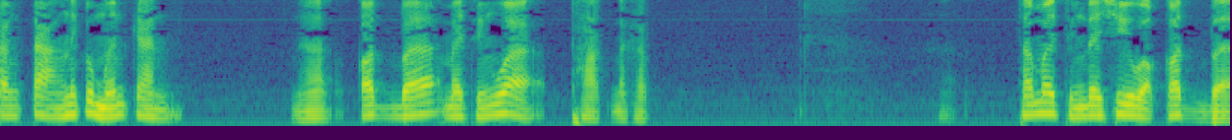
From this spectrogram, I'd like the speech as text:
ต่าง ๆ นี่ก็เหมือนกันนะกอดบะหมายถึงว่าผักนะครับถ้าไม่ถึงได้ชื่อว่ากอดบะ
